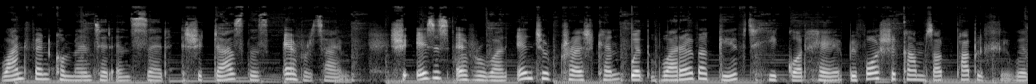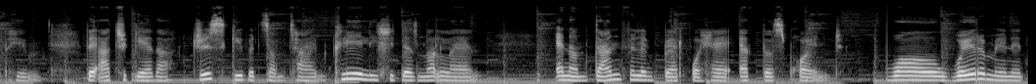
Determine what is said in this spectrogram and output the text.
one fan commented and said she does this every time. She aces everyone into trash can with whatever gift he got her before she comes out publicly with him. They are together, just give it some time. Clearly she does not learn and I'm done feeling bad for her at this point. Well, wait a minute,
